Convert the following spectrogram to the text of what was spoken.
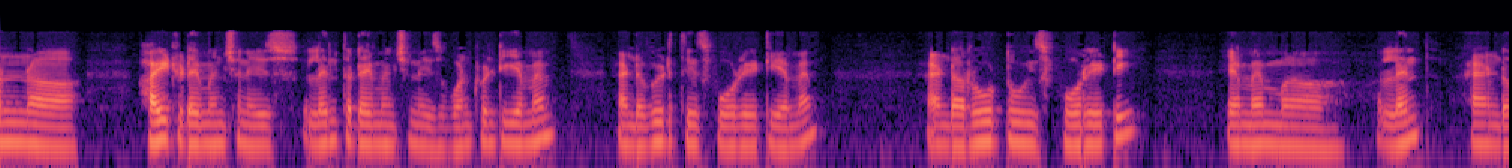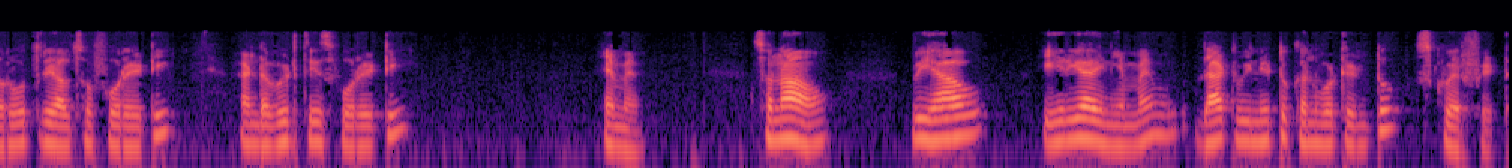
one uh, height dimension is length dimension is 120 mm and the width is 480 mm and the row 2 is 480 mm uh, length and row 3 also 480 and the width is 480 mm. So now we have area in mm that we need to convert into square feet.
